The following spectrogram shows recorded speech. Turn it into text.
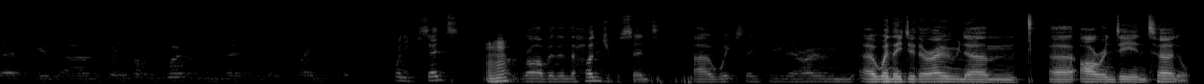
that you, um, when companies work with universities, they can claim, I think, 20 percent. Um, rather than the 100%, uh, which they do their own uh, when they do their own um, uh, R&D internal.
